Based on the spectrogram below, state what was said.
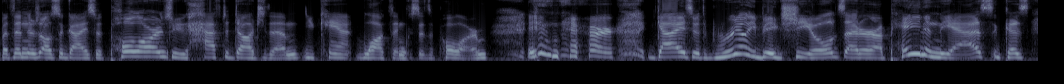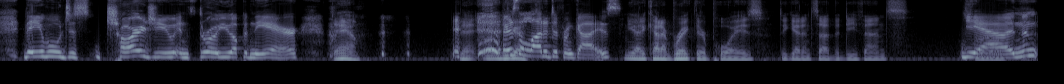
But then there's also guys with pole arms where you have to dodge them. You can't block them because it's a pole arm. And there are guys with really big shields that are a pain in the ass because they will just charge you and throw you up in the air. Damn. Th- and you there's a lot of different guys. You got to kind of break their poise to get inside the defense. Yeah, So, and then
